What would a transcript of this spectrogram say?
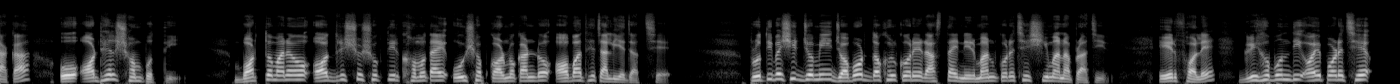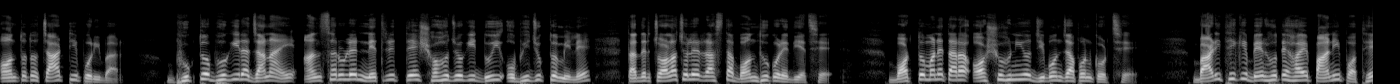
টাকা ও অঢেল সম্পত্তি। বর্তমানেও অদৃশ্য শক্তির ক্ষমতায় ওইসব কর্মকাণ্ড অবাধে চালিয়ে যাচ্ছে। প্রতিবেশীর জমি জবরদখল করে রাস্তায় নির্মাণ করেছে সীমানা প্রাচীর। এর ফলে গৃহবন্দী হয়ে পড়েছে অন্তত চারটি পরিবার। ভুক্তভোগীরা জানায়, আনসারুলের নেতৃত্বে সহযোগী দুই অভিযুক্ত মিলে তাদের চলাচলের রাস্তা বন্ধ করে দিয়েছে। বর্তমানে তারা অসহনীয় জীবনযাপন করছে। বাড়ি থেকে বের হতে হয় পানি পথে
